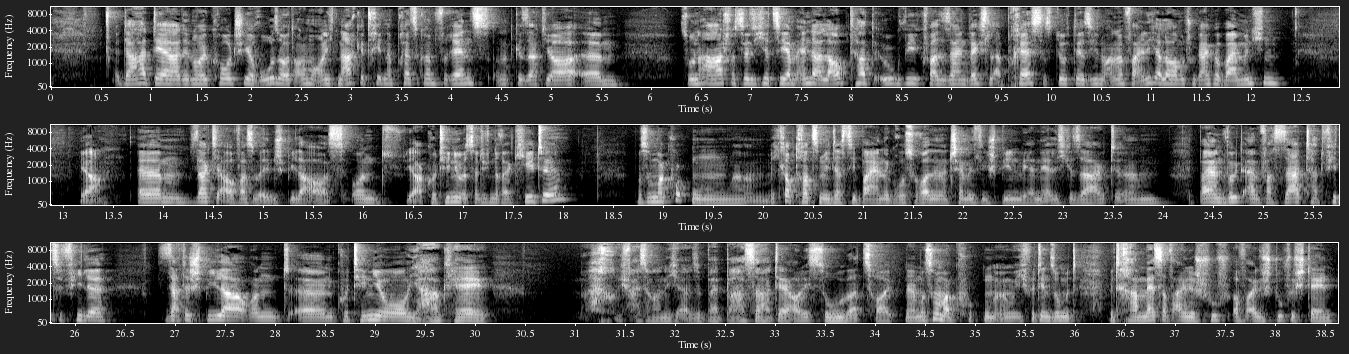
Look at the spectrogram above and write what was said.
Da hat der, der neue Coach hier, Rosa, heute auch nochmal ordentlich nachgetreten in der Pressekonferenz und hat gesagt, ja, ähm, so ein Arsch, was er sich jetzt hier am Ende erlaubt hat, irgendwie quasi seinen Wechsel erpresst, das dürfte er sich in einem anderen Verein nicht erlauben, schon gar nicht bei Bayern München. Ja, ähm, sagt ja auch was über den Spieler aus. Und ja, Coutinho ist natürlich eine Rakete. Muss man mal gucken. Ähm, ich glaube trotzdem nicht, dass die Bayern eine große Rolle in der Champions League spielen werden, ehrlich gesagt. Ähm, Bayern wirkt einfach satt, hat viel zu viele satte Spieler und äh, Coutinho, ja, okay. Ach, ich weiß auch nicht, also bei Barca hat er auch nicht so überzeugt. Ne? Muss man mal gucken. Ich würde den so mit, mit Rames auf eine, Schuf, auf eine Stufe stellen.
